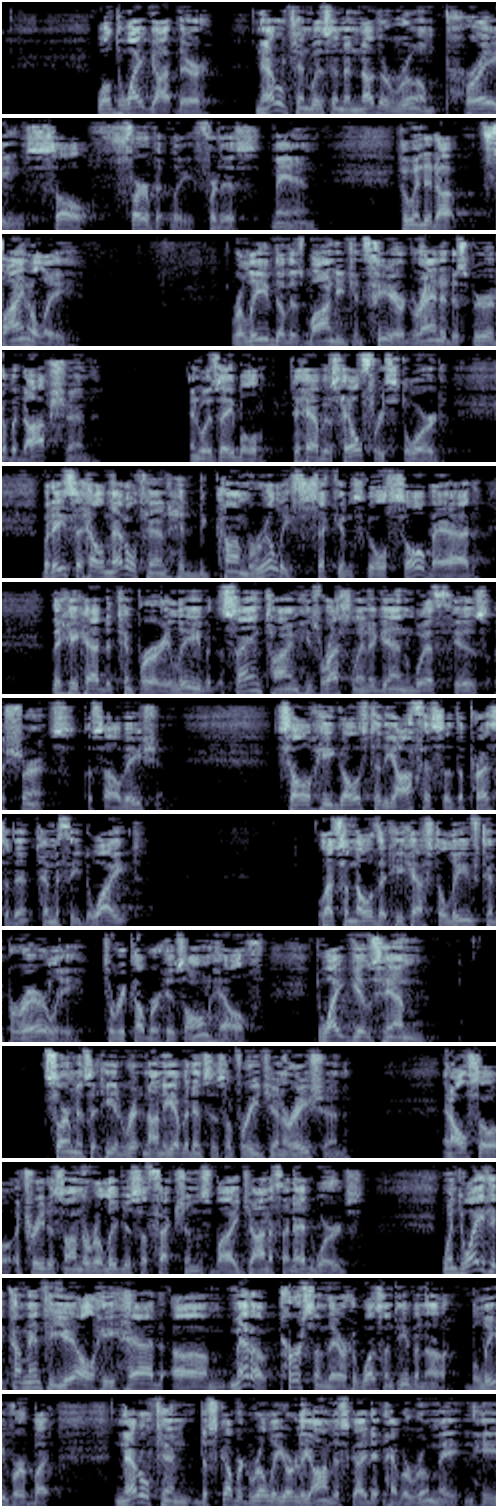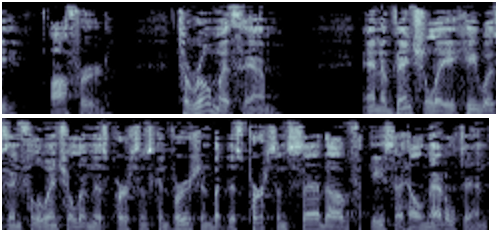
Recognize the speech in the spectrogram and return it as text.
Well, Dwight got there. Nettleton was in another room praying so fervently for this man who ended up finally relieved of his bondage and fear, granted a spirit of adoption, and was able to have his health restored. But Asahel Nettleton had become really sick in school so bad that he had to temporarily leave. At the same time, he's wrestling again with his assurance of salvation. So he goes to the office of the president, Timothy Dwight, lets him know that he has to leave temporarily to recover his own health. Dwight gives him sermons that he had written on the evidences of regeneration and also a treatise on the religious affections by Jonathan Edwards. When Dwight had come into Yale, he had um, met a person there who wasn't even a believer, but Nettleton discovered really early on this guy didn't have a roommate, and he offered to room with him. And eventually he was influential in this person's conversion. But this person said of Asahel Nettleton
